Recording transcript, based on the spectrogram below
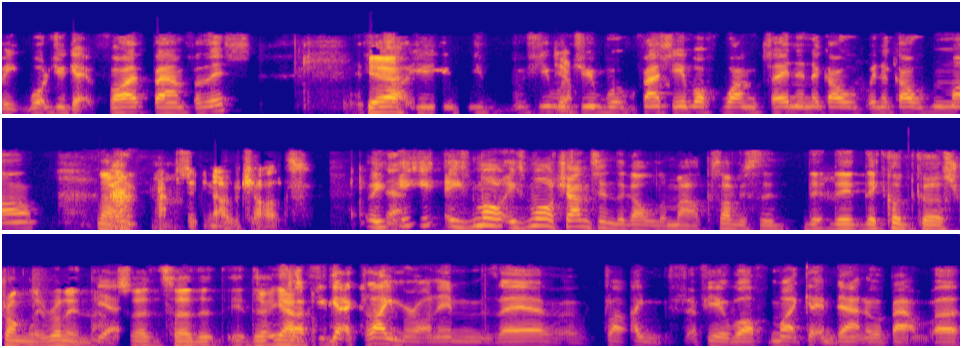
He, what do you get? Five pound for this? If Yeah. You, you, you, if you would you fancy him off 110 in a gold in a golden mile? no. Absolutely no chance. He, Yeah. he, he's more he's more chancing the golden mile because obviously they, they, they could go strongly running that. Yeah. So so that there, he So has if you get a claimer on him there, uh, claim a few off, might get him down to about uh,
